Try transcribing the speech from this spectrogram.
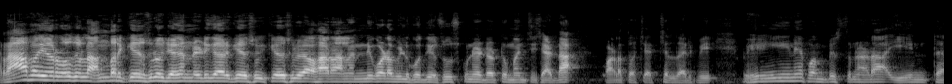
రాబోయే రోజుల్లో అందరి కేసులు జగన్ రెడ్డి గారి కేసు కేసులు కేసుల వ్యవహారాలన్నీ కూడా వీళ్ళు కొద్దిగా చూసుకునేటట్టు మంచి చెడ్డ వాళ్ళతో చర్చలు జరిపి వీనే పంపిస్తున్నాడా ఏంటా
